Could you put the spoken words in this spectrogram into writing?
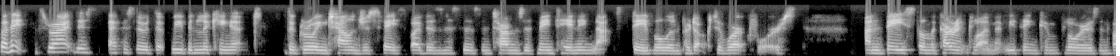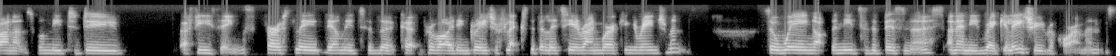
I think throughout this episode that we've been looking at the growing challenges faced by businesses in terms of maintaining that stable and productive workforce. And based on the current climate, we think employers and finance will need to do a few things. Firstly, they'll need to look at providing greater flexibility around working arrangements. So, weighing up the needs of the business and any regulatory requirements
